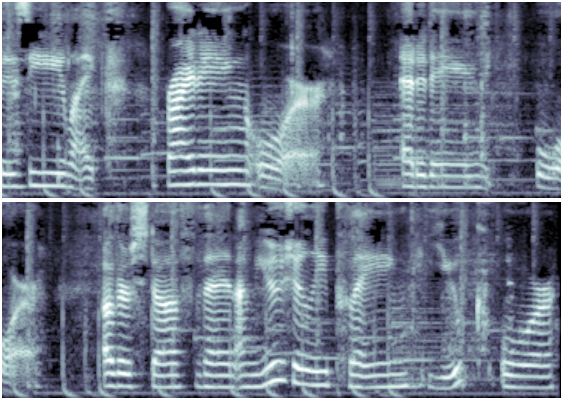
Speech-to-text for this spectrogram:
busy like writing or editing or other stuff, then I'm usually playing Uke or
